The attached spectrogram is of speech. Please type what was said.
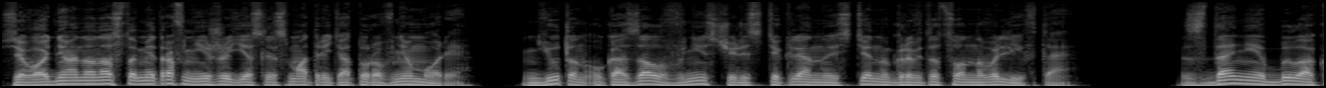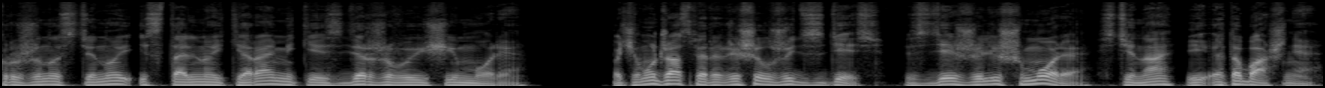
«Сегодня оно на 100 метров ниже, если смотреть от уровня моря». Ньютон указал вниз через стеклянную стену гравитационного лифта. Здание было окружено стеной из стальной керамики, сдерживающей море. «Почему Джаспер решил жить здесь? Здесь же лишь море, стена и эта башня».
